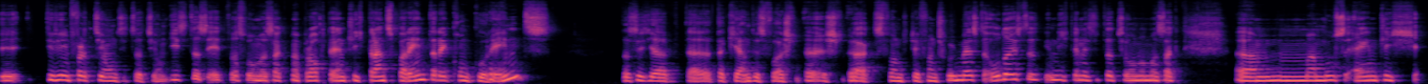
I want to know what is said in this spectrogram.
diese Inflationssituation, ist das etwas, wo man sagt, man braucht eigentlich transparentere Konkurrenz? Das ist ja der, der Kern des Vorschlags von Stefan Schulmeister. Oder ist das nicht eine Situation, wo man sagt, ähm, man muss eigentlich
